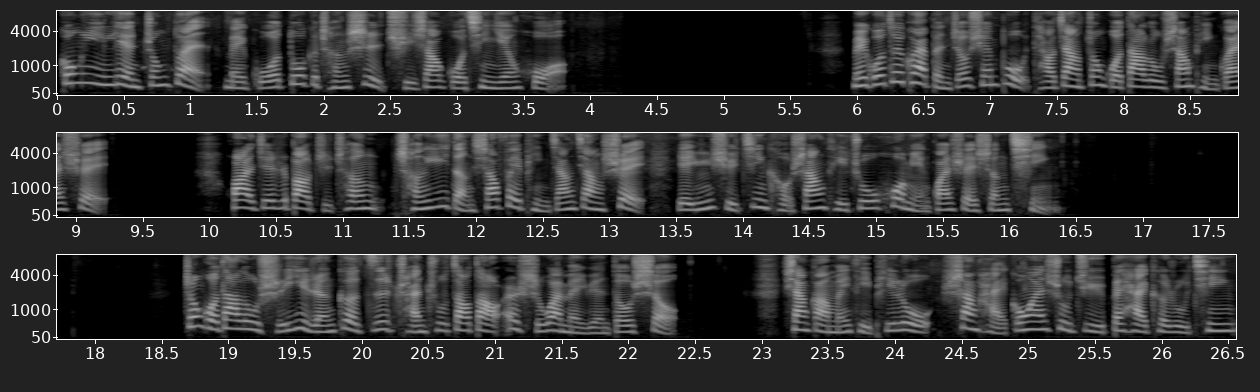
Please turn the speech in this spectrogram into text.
供应链中断，美国多个城市取消国庆烟火。美国最快本周宣布调降中国大陆商品关税。华尔街日报指称，成衣等消费品将降税，也允许进口商提出豁免关税申请。中国大陆十亿人各资传出遭到二十万美元兜售。香港媒体披露，上海公安数据被骇客入侵，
